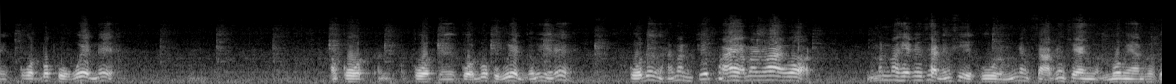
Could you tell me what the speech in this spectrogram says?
นี่โกรธบ่ผูกเว้นนี่เอาโกรธโกรธนี่โกรธบ่ผูกเว้นก็มีนี่ กรธเรื่องให้มันคิดไปให้มันไล่วอด มันมาเห็นในแท่นทั้งสี่กูมันยังสาบยังแซงโมเมนพระโส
